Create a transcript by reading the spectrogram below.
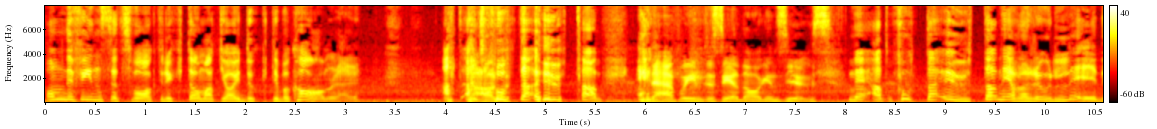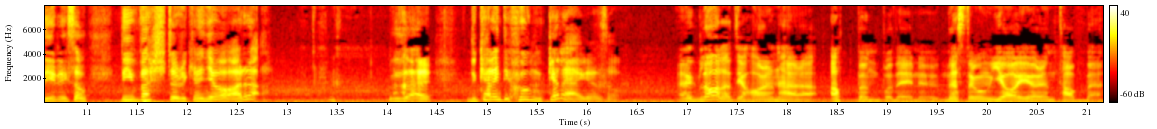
om det finns ett svagt rykte om att jag är duktig på kameror. Att, att Ja, fota utan Det här får ju inte se dagens ljus. Nej, att fota utan jävla rulle i, det är liksom det är värsta du kan göra. Här, du kan inte sjunka lägre än så. Jag är glad att jag har den här appen på dig nu. Nästa gång jag gör en tabbe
